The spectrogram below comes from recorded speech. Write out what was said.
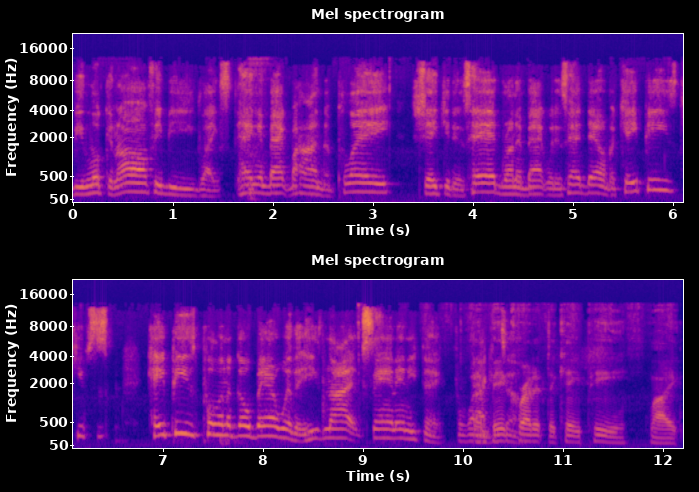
be looking off. He'd be like hanging back behind the play, shaking his head, running back with his head down. But KP's keeps his, KP's pulling a Gobert with it. He's not saying anything for what and I can big tell. credit to KP. Like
